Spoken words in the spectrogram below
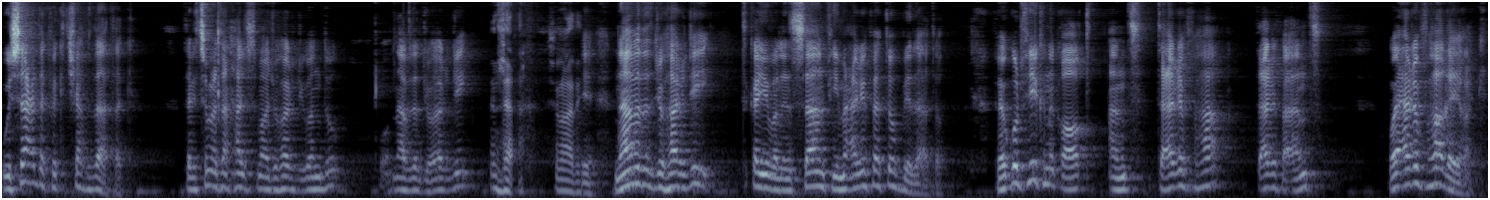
ويساعدك في اكتشاف ذاتك. قد سمعت عن حاجة اسمها جوهري window نافذة جوهرجي؟ لا شنو هذه؟ إيه. نافذة جوهرجي تقيم الإنسان في معرفته بذاته. فيقول فيك نقاط أنت تعرفها تعرفها أنت ويعرفها غيرك.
